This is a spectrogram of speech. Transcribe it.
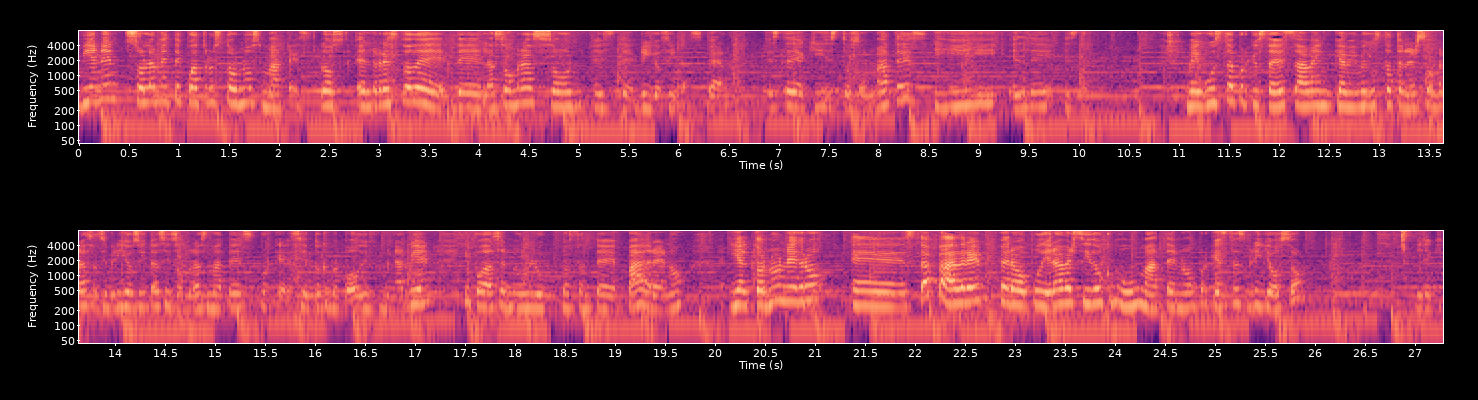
vienen solamente cuatro tonos mates. Los, el resto de, de, las sombras son este, brillositas. Vean, este de aquí, estos son mates y el de este. Me gusta porque ustedes saben que a mí me gusta tener sombras así brillositas y sombras mates porque siento que me puedo difuminar bien y puedo hacerme un look bastante padre, ¿no? Y el tono negro eh, está padre, pero pudiera haber sido como un mate, ¿no? Porque este es brilloso. De aquí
